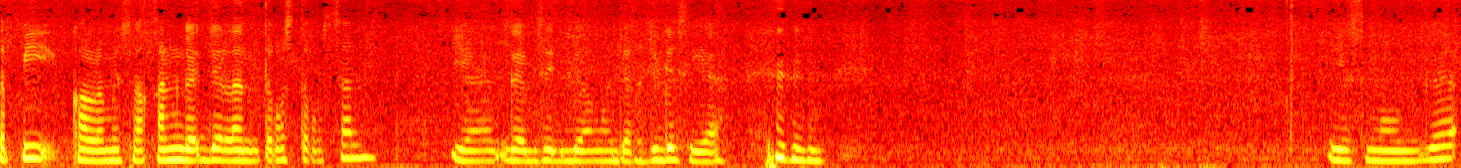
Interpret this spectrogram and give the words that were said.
Tapi kalau misalkan nggak jalan terus-terusan ya nggak bisa dibilang wajar juga sih ya. Ya semoga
